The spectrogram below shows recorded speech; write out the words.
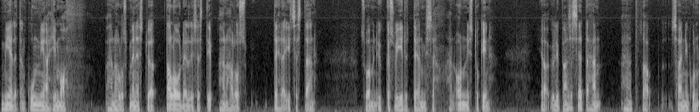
mieletön kunnianhimo. Hän halusi menestyä taloudellisesti. Hän halusi tehdä itsestään Suomen ykkösviihdyttäjän, missä hän onnistukin. Ja ylipäänsä se, että hän, hän tota, sai niin kuin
